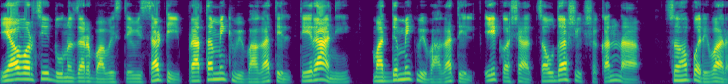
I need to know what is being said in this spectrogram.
यावर्षी दोन हजार बावीस तेवीससाठी प्राथमिक विभागातील तेरा आणि माध्यमिक विभागातील एक अशा चौदा शिक्षकांना सहपरिवार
